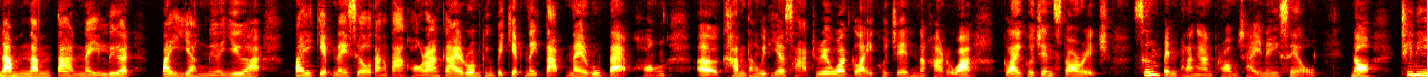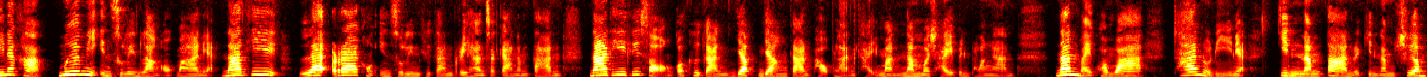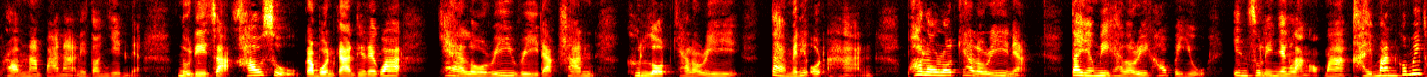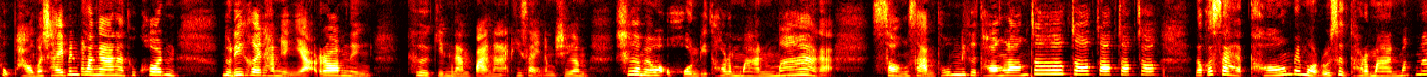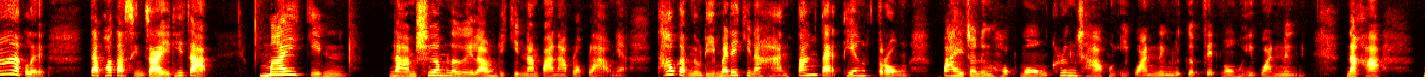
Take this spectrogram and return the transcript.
นำน้ำตาลในเลือดไปยังเนื้อเยื่อ ไปเก็บในเซลล์ต่างๆ ของร่างกายรวมถึงไปเก็บในตับในรูปแบบของออคำทางวิทยาศาสตร์ที่เรียกว่าไกลโคเจนนะคะ หรือว่าไกลโคเจนสตอเรจซึ่งเป็นพลังงานพร้อมใช้ในเซลล์เนาะทีนี้นะคะเมื่อมีอินซูลินหลั่งออกมาเนี่ยหน้าที่และแรกของอินซูลินคือการบริหารจัดการน้ำตาล หน้าที่ที่ 2 ก็คือการยับยั้งการเผาผลาญไขมันนำมาใช้เป็นพลังงาน นั่นหมายความว่าถ้าหนูดีเนี่ยกินน้ำตาลหรือกินน้ำเชื่อมพร้อมน้ำปานะในตอนเย็นเนี่ยหนูดีจะเข้าสู่กระบวนการที่เรียกว่า calorie reduction คือลดแคลอรี่แต่ไม่ได้อดอาหาร พอเราลดแคลอรี่เนี่ย แต่ยังมีแคลอรี่เข้าไปอยู่ อินซูลินยังหลั่งออกมา ไขมันก็ไม่ถูกเผามาใช้เป็นพลังงานอะทุกคน หนูดีเคยทำอย่างเงี้ยรอบหนึ่งคือกินน้ำปานะที่ใส่น้ำเชื่อม เชื่อไหมว่าโอ้โหดีทรมานมากอะสองสามทุ่มนี่คือท้องร้องจอกจอกจอกจอกจอกแล้วก็แสบท้องไปหมดรู้สึกทรมานมาก ๆ เลย แต่พอตัดสินใจที่จะไม่กิน น้ำเชื่อมเลยแล้วหนูดีกินน้ำปาน้ำเปล่าๆเนี่ยเท่ากับหนูดีไม่ได้กินอาหารตั้งแต่เที่ยงตรงไปจนถึง6โมงครึ่งเช้าของอีกวันหนึ่งหรือเกือบ7โมงของอีกวันหนึ่งนะคะ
